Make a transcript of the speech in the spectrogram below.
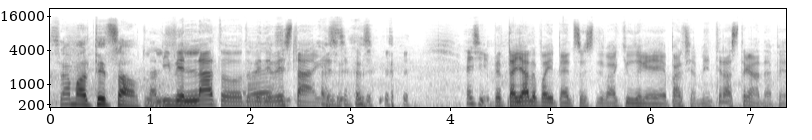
Siamo altezza autobus. l'ha livellato dove Eh, deve sì, stare. eh sì, eh sì. Eh sì, per tagliarlo poi penso si dovrà chiudere parzialmente la strada per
